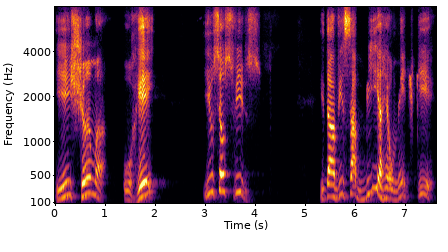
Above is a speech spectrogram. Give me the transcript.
e chama o rei e os seus filhos. E Davi sabia realmente que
